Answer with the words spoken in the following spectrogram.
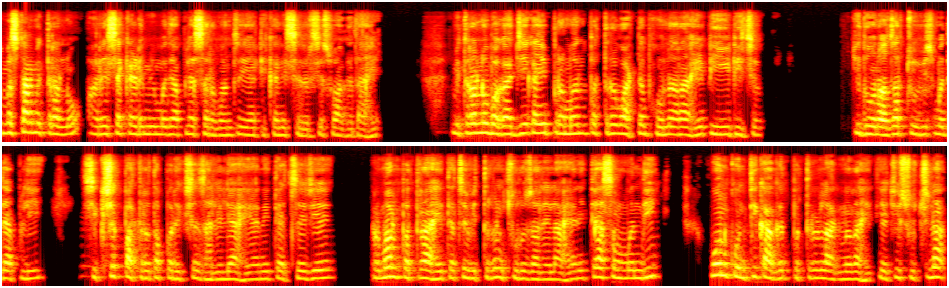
नमस्कार मित्रांनो आर एस अकॅडमीमध्ये आपल्या सर्वांचं या ठिकाणी सहर्ष स्वागत आहे. मित्रांनो बघा जे काही प्रमाणपत्र वाटप होणार आहे टीईटीचं जी दोन हजार चोवीसमध्ये आपली शिक्षक पात्रता परीक्षा झालेली आहे आणि त्याचं जे प्रमाणपत्र आहे त्याचं वितरण सुरू झालेलं आहे आणि त्या संबंधी कोणकोणती कागदपत्र लागणार आहेत याची सूचना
